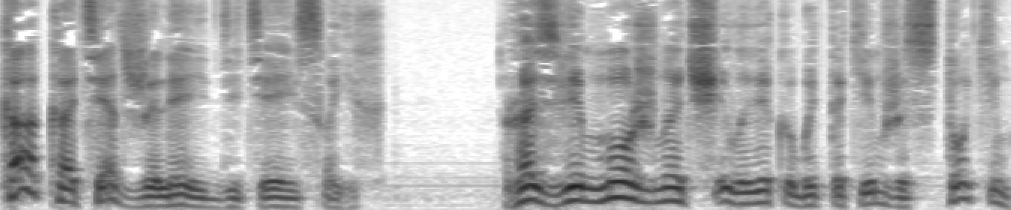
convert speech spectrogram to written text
Как отец жалеет детей своих. Разве можно человеку быть таким жестоким,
